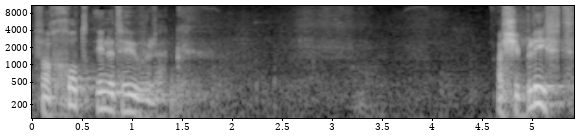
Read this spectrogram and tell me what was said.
van God in het huwelijk. Alsjeblieft.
